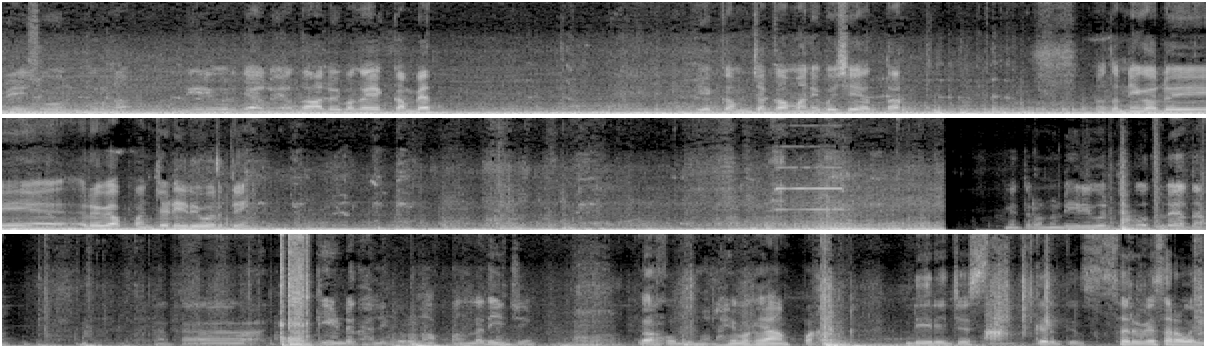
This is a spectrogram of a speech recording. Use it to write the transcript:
फ्रेश होऊन पूर्ण डेअरीवरती आलोय. आता आलोय बघा एक कांब्यात एक आमच्या कामाने पैसे आता. आता निघालोय रवी आप्पांच्या डेअरीवरती. मित्रांनो डेअरीवरती पोहोचलोय आता. आता केंड खाली करून आप्पांना द्यायची. दाखवतो मला हे बघा आप्पा. डेरेचे करते. सर्वे सर्व कसं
